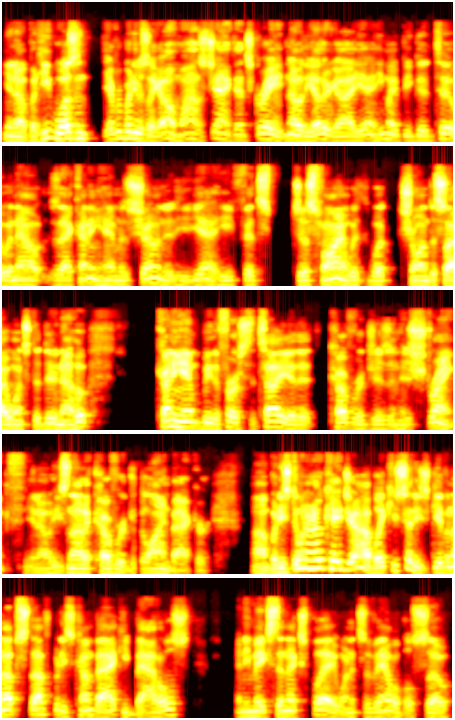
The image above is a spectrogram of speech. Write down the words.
you know, but he wasn't everybody was like, Oh, Myles Jack, that's great. No, the other guy, yeah, he might be good too. And now Zach Cunningham has shown that he, yeah, he fits just fine with what Sean Desai wants to do. Now, Cunningham will be the first to tell you that coverage isn't his strength. You know, he's not a coverage linebacker, um, but he's doing an okay job. Like you said, he's given up stuff, but he's come back, he battles, and he makes the next play when it's available. So,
